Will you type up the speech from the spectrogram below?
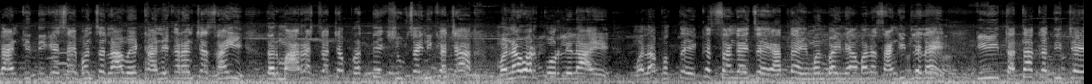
कारण की दिघे साहेबांचं नाव हे ठाणेकरांच्याच नाही तर महाराष्ट्राच्या प्रत्येक शिवसैनिकाच्या मनावर कोरलेलं आहे. मला फक्त एकच सांगायचं आहे आता हेमंतबाईने आम्हाला सांगितलेलं आहे की तथाकथित जे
